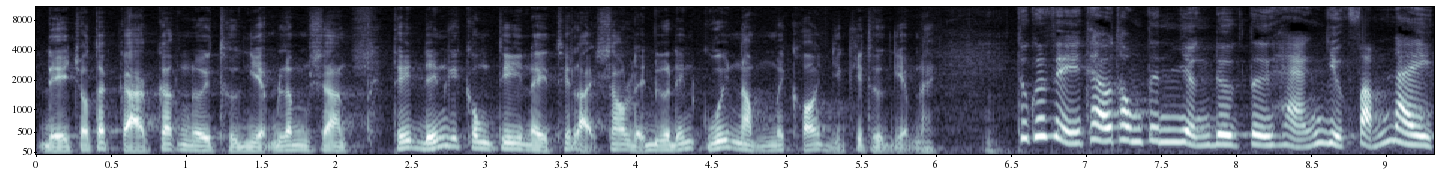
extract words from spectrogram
để cho tất cả các nơi thử nghiệm lâm sàng. Thế đến cái công ty này, thế lại sao lại đưa đến cuối năm mới có những cái thử nghiệm này? Thưa quý vị, theo thông tin nhận được từ hãng dược phẩm này,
